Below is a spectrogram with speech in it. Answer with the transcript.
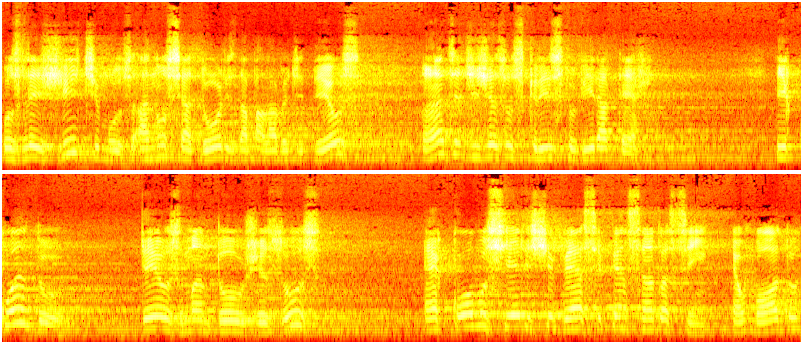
os legítimos anunciadores da palavra de Deus antes de Jesus Cristo vir à terra. E quando Deus mandou Jesus, é como se ele estivesse pensando assim, é um modo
